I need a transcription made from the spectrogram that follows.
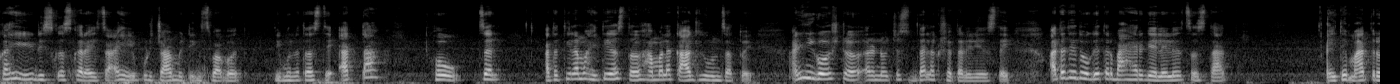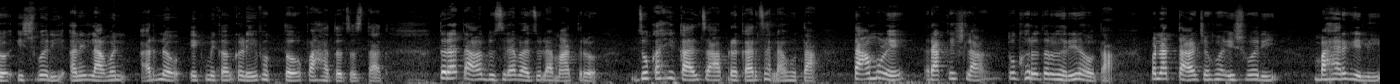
काही डिस्कस करायचं आहे पुढच्या मीटिंग्सबाबत ती म्हणत असते आत्ता? हो चल. आता तिला माहिती असतं हा मला का घेऊन जातो आहे आणि ही गोष्ट अर्णवच्या सुद्धा लक्षात आलेली असते. आता ते दोघे तर बाहेर गेलेलेच असतात. इथे मात्र ईश्वरी आणि लावण अर्णव एकमेकांकडे फक्त पाहतच असतात. तर आता दुसऱ्या बाजूला मात्र जो काही कालचा प्रकार झाला होता. त्यामुळे राकेशला तो खरं तर घरी नव्हता. पण आत्ता जेव्हा ईश्वरी बाहेर गेली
